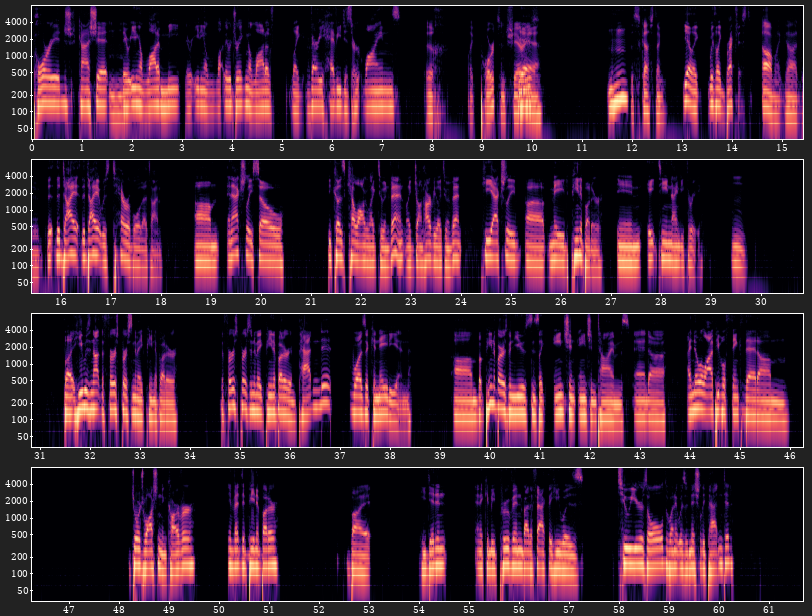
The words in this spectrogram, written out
porridge kind of shit. Mhm. They were eating a lot of meat. They were eating a lot. They were drinking a lot of like very heavy dessert wines. Ugh, like ports and sherries. Yeah. Mm-hmm. Disgusting. Yeah, like with like breakfast. Oh my god, dude. The the diet the diet was terrible at that time. Um, and actually, so because Kellogg liked to invent, like John Harvey liked to invent, he actually uh, made peanut butter in 1893. Mm. But he was not the first person to make peanut butter. The first person to make peanut butter and patent it was a Canadian. Um, but peanut butter has been used since like ancient, ancient times. And uh, I know a lot of people think that um, George Washington Carver invented peanut butter, but he didn't. And it can be proven by the fact that he was two years old when it was initially patented.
